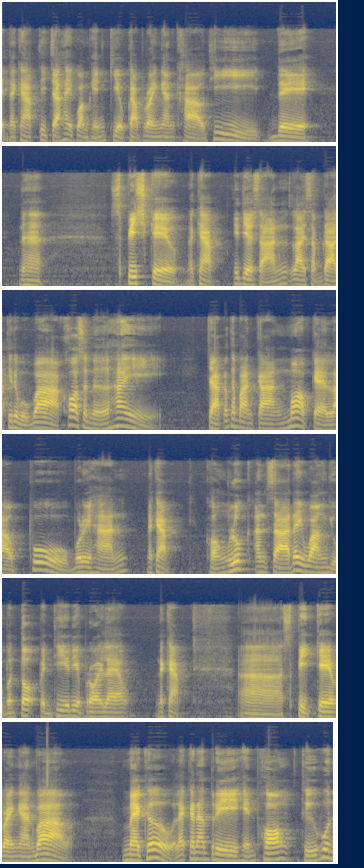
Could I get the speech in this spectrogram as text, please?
ธนะครับ ที่จะให้ความเห็นเกี่ยวกับรายงานข่าวที่เดนะฮะ Speech Scale นะครับนิตยสารรายสัปดาห์ที่ระบุว่าข้อเสนอให้จากรัฐบาลกลางมอบแก่เหล่าผู้บริหารนะครับ ของลุกอันซาได้วางอยู่บนโต๊ะเป็นที่เรียบร้อยแล้วนะครับสปีดเกรายงานว่าแมเคิลและคณะตรีเห็นพ้องถือหุ้น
